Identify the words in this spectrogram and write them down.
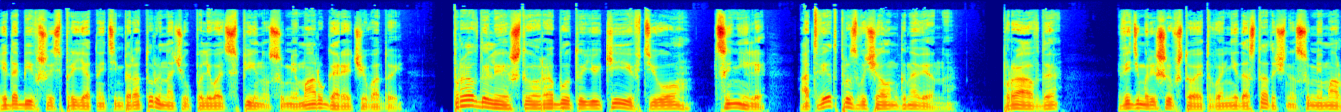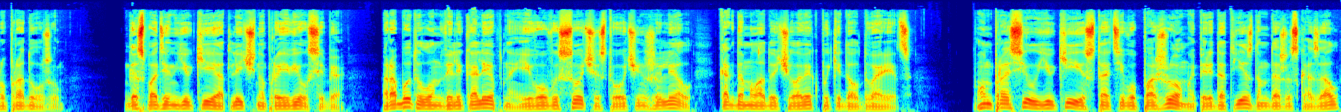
и, добившись приятной температуры, начал поливать спину Сумимару горячей водой. «Правда ли, что работу Юкии в Тио ценили?» Ответ прозвучал мгновенно. «Правда». Видимо, решив, что этого недостаточно, Сумимару продолжил. «Господин Юки отлично проявил себя. Работал он великолепно, и его высочество очень жалел, когда молодой человек покидал дворец. Он просил Юкии стать его пажом и перед отъездом даже сказал,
